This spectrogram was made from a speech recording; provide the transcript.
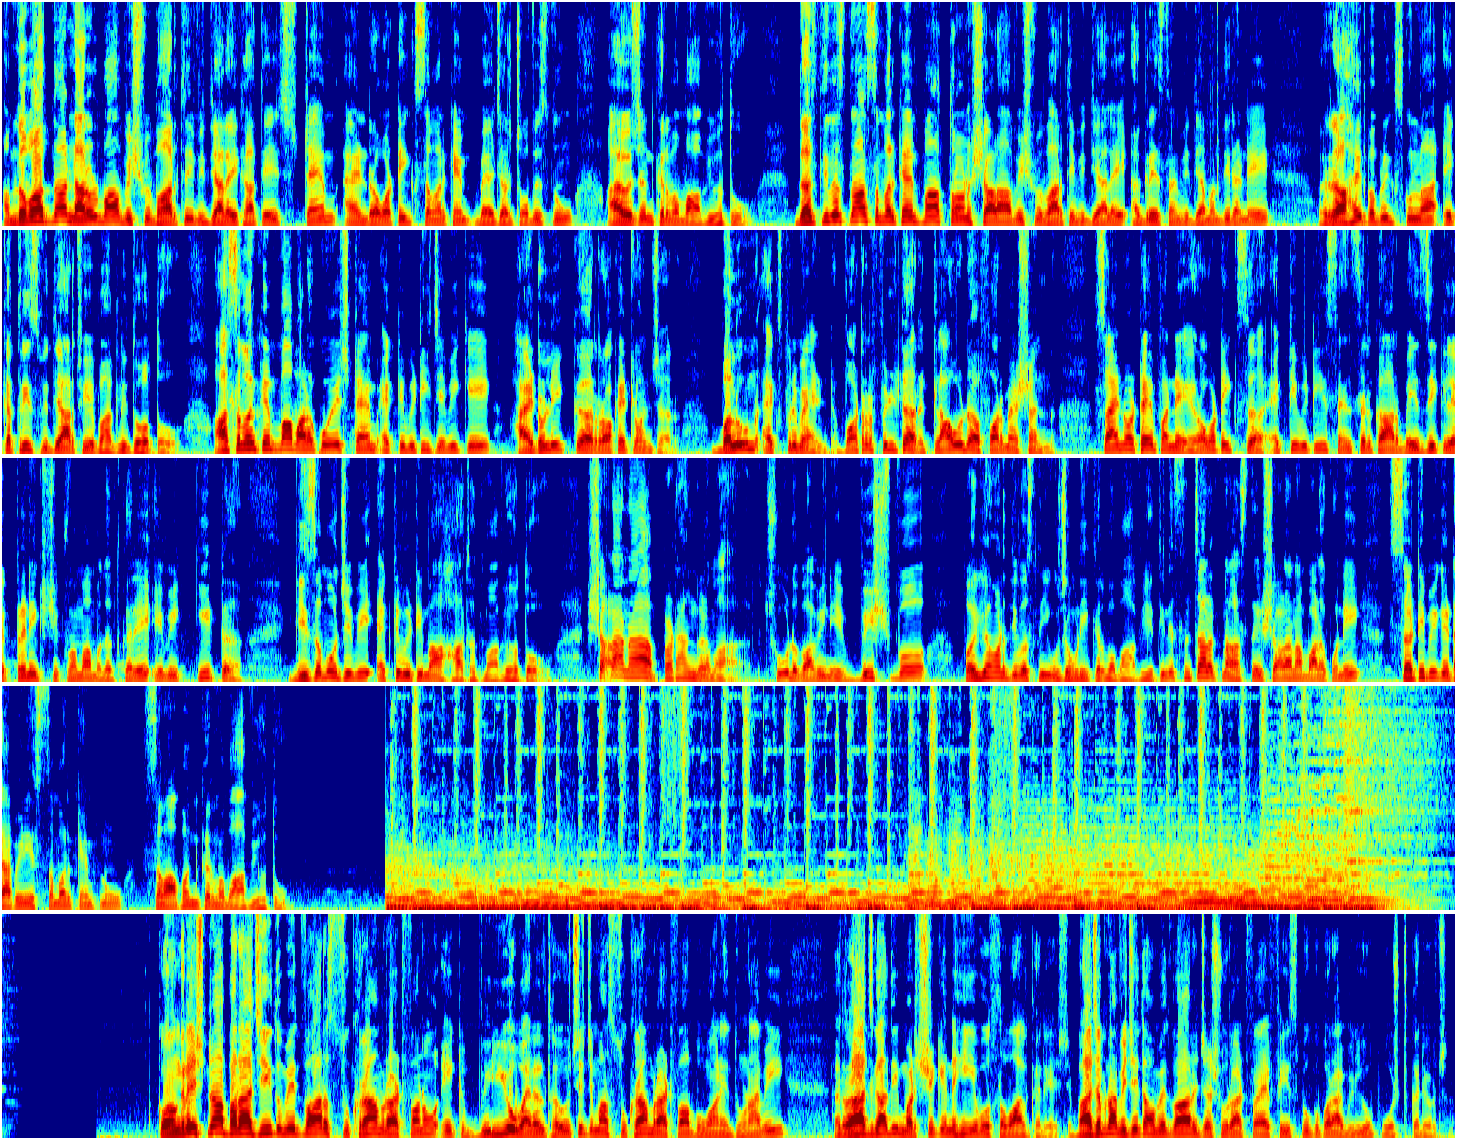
અમદાવાદના નારોલમાં વિશ્વ ભારતી વિદ્યાલય ખાતે STEM and robotics summer camp બે હજાર ચોવીસનું આયોજન કરવામાં આવ્યું હતું દસ દિવસના સમર કેમ્પમાં ત્રણ શાળા વિશ્વ ભારતી વિદ્યાલય અગ્રેસન વિદ્યામંદિર અને રાહે પબ્લિક સ્કૂલના એકત્રીસ વિદ્યાર્થીઓએ ભાગ લીધો હતો. આ સમર કેમ્પમાં બાળકોએ સ્ટેમ એક્ટિવિટી જેવી કે hydraulic rocket launcher, balloon experiment, water filter, cloud formation સાઇનોટેપ અને robotics activity sensor car, basic electronic શીખવામાં મદદ કરે એવી કીટ ગિઝમો જેવી એક્ટિવિટીમાં હાથ અજમાવ્યો હતો. શાળાના પટાંગણમાં છોડ વાવીને વિશ્વ પર્યાવરણ દિવસની ઉજવણી કરવામાં આવી હતી અને સંચાલકના હસ્તે શાળાના બાળકોને સર્ટિફિકેટ આપીને સમર કેમ્પનું સમાપન કરવામાં આવ્યું હતું. કોંગ્રેસના પરાજિત ઉમેદવાર સુખરામ રાઠવાનો એક વીડિયો વાયરલ થયો છે, જેમાં સુખરામ રાઠવા ભુવાને ધોણાવી રાજગાદી મળશે કે નહીં એવો સવાલ કરે છે. ભાજપના વિજેતા ઉમેદવાર જશુ રાઠવાએ ફેસબુક ઉપર આ વીડિયો પોસ્ટ કર્યો છે.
